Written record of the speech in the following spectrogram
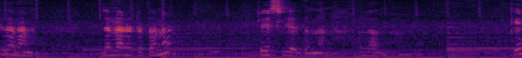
ఇదా నాన్న జొన్న రొట్టెతోన? టేస్ట్ చేద్దాం నాన్న అలా ఓకే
